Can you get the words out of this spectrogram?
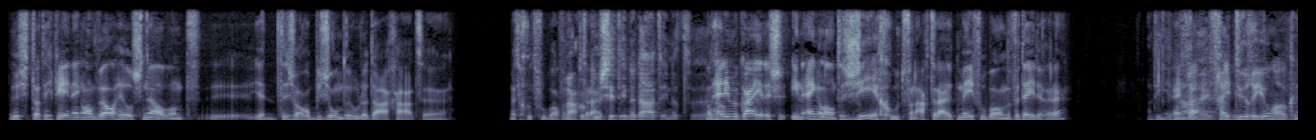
Dus dat heb je in Engeland wel heel snel. Want eh, ja, het is wel bijzonder hoe dat daar gaat eh, met goed voetbal van maar achteruit. zit inderdaad in het... uh, Want Harry Maguire is in Engeland een zeer goed van achteruit meevoetballende verdediger. Hè? die en dat- Vrij dure jongen ook, hè?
